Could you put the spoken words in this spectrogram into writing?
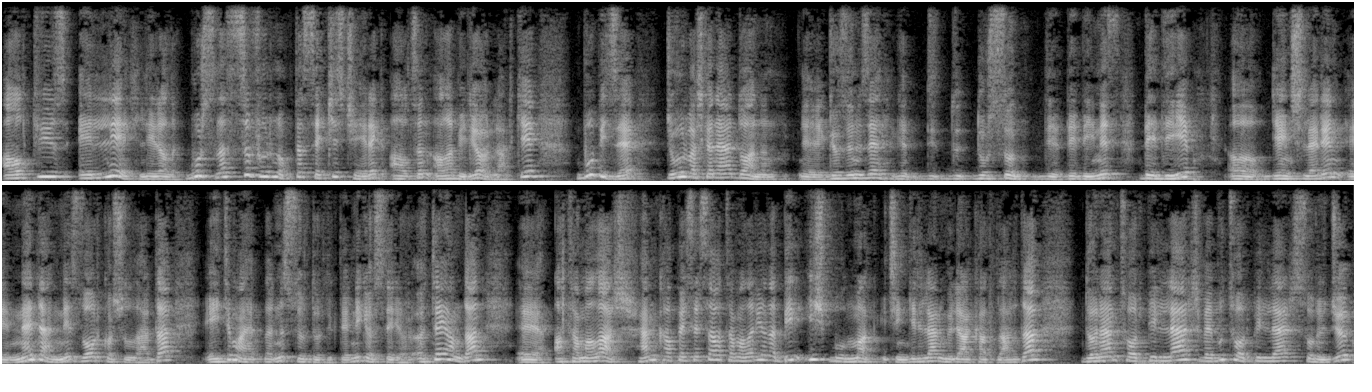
650 liralık bursla 0.8 çeyrek altın alabiliyorlar ki bu bize Cumhurbaşkanı Erdoğan'ın gözünüze dursun dediğiniz dediği gençlerin e, nedenli zor koşullarda eğitim hayatlarını sürdürdüklerini gösteriyor. Öte yandan e, atamalar hem KPSS atamaları ya da bir iş bulmak için girilen mülakatlarda dönen torpiller ve bu torpiller sonucu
